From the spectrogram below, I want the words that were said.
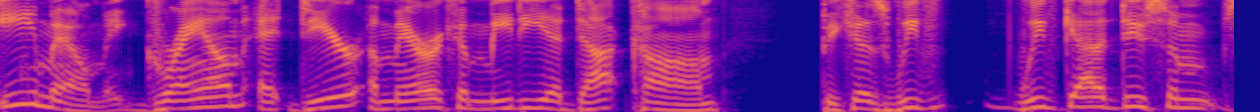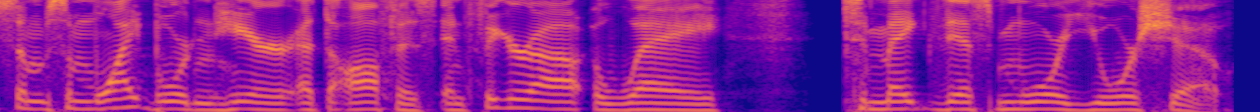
email me, Graham at dearamericamedia.com, because we've we've got to do some some some whiteboarding here at the office and figure out a way to make this more your show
